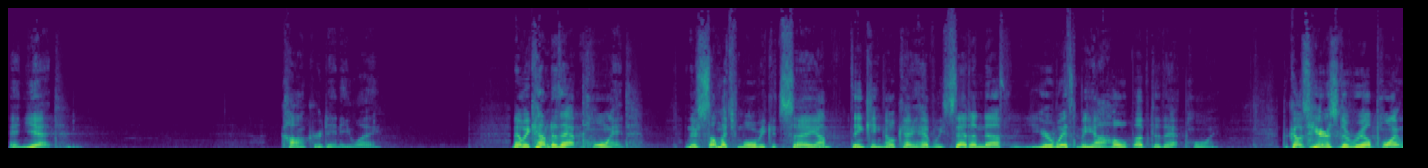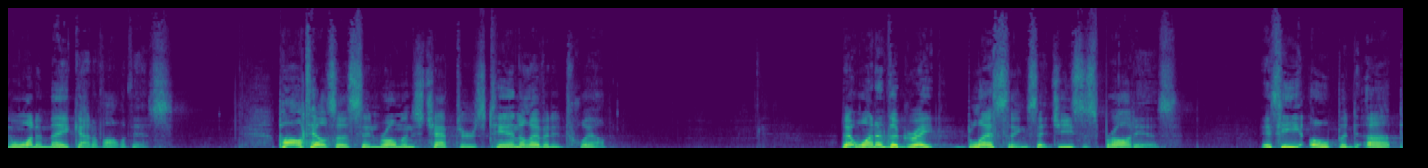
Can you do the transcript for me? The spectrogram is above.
and yet conquered anyway. Now we come to that point, and there's so much more we could say. I'm thinking, okay, have we said enough? You're with me, I hope, up to that point. Because here's the real point we want to make out of all of this. Paul tells us in Romans chapters 10, 11, and 12 that one of the great blessings that Jesus brought is as he opened up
